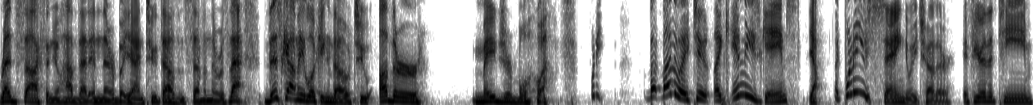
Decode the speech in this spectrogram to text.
Red Sox, and you'll have that in there. But yeah, in 2007 there was that. This got me looking though to other major blowouts. What do you? But by the way, too, like in these games, Yeah. like what are you saying to each other if you're the team?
